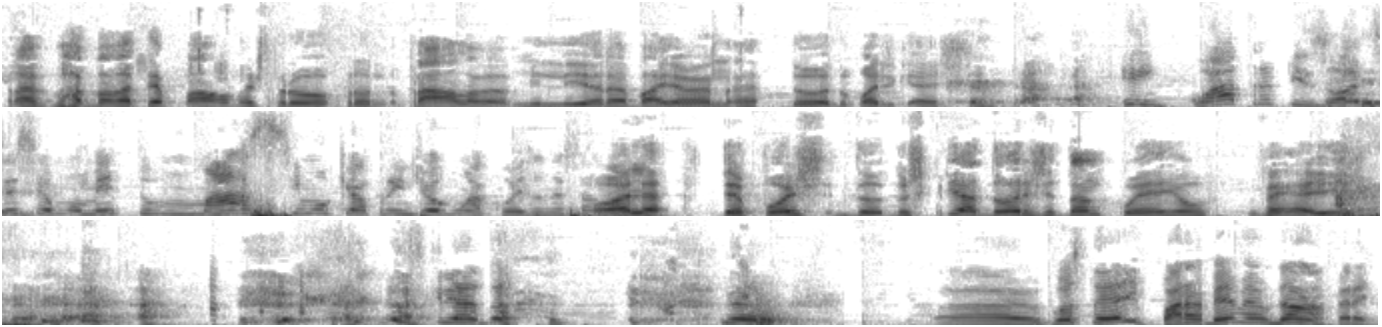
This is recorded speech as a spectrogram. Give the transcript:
pra- pra bater palmas pro, pro, pra ala mineira baiana do, do podcast. Em quatro episódios, esse é o momento máximo que eu aprendi alguma coisa nessa Olha, depois do- dos criadores de Dan Quayle, vem aí. Os criadores. Não, Ah, gostei, parabéns mesmo. Não, não, pera aí.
